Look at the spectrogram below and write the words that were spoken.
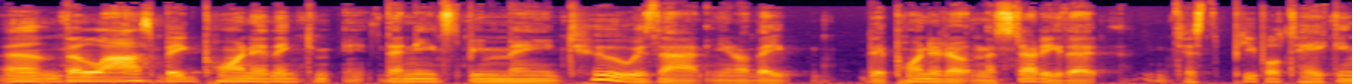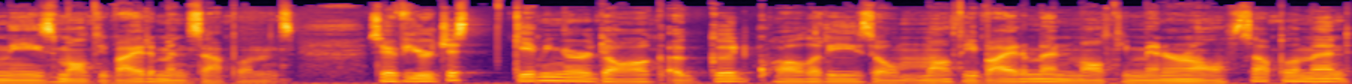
And the last big point I think that needs to be made too is that you know they they pointed out in the study that just people taking these multivitamin supplements. So if you're just giving your dog a good quality so multivitamin, multimineral supplement,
